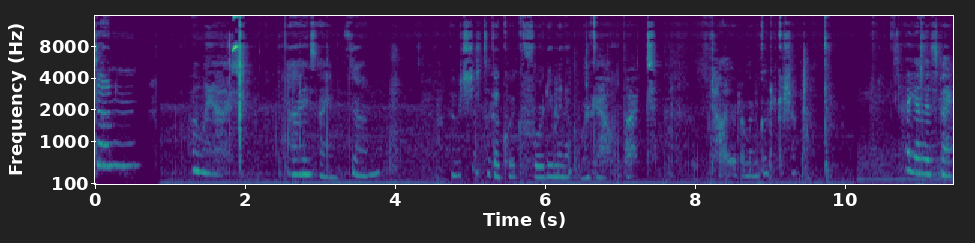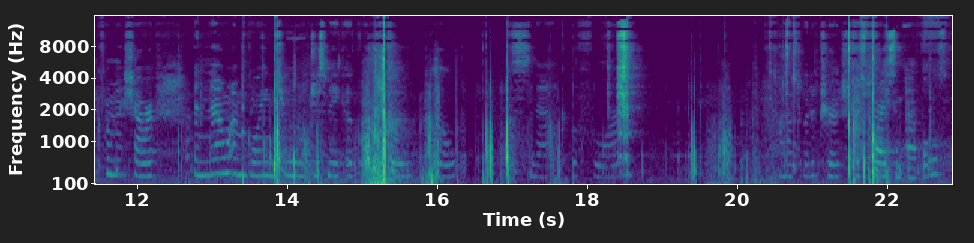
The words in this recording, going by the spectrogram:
Done. Oh my gosh. Guys, I am done. It was just like a quick 40 minute workout, but I'm gonna go take a shower. Hi guys, back from my shower. And now I'm going to just make a quick little, snack before I have to go to church. Just fry some apples.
